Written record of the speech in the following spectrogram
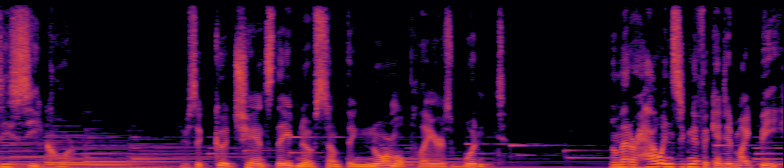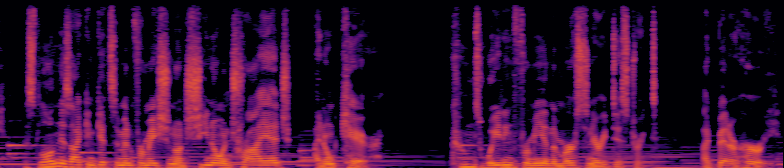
CC Corp. There's a good chance they'd know something normal players wouldn't. No matter how insignificant it might be, as long as I can get some information on Shino and Tri-Edge, I don't care. Kuhn's waiting for me in the mercenary district. I'd better hurry.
